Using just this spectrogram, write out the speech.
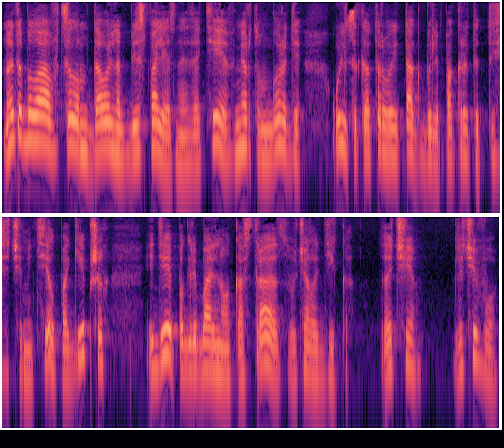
но это была в целом довольно бесполезная затея. В мертвом городе, улицы которого и так были покрыты тысячами тел погибших, идея погребального костра звучала дико. Зачем? Для чего?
